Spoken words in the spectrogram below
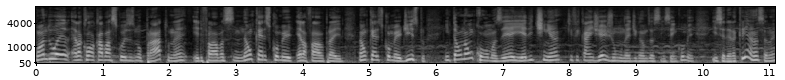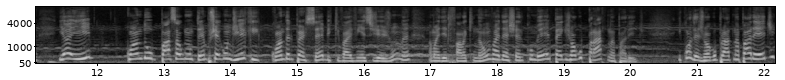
quando ela colocava as coisas no prato, né? Ele falava assim: "Não queres comer", ela falava pra ele: "Não queres comer disto? Então não comas". E aí ele tinha que ficar em jejum, né, digamos assim, sem comer. Isso ele era criança, né? E aí quando passa algum tempo, chega um dia que, quando ele percebe que vai vir esse jejum, né? A mãe dele fala que não vai deixar ele comer, ele pega e joga o prato na parede. E quando ele joga o prato na parede,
